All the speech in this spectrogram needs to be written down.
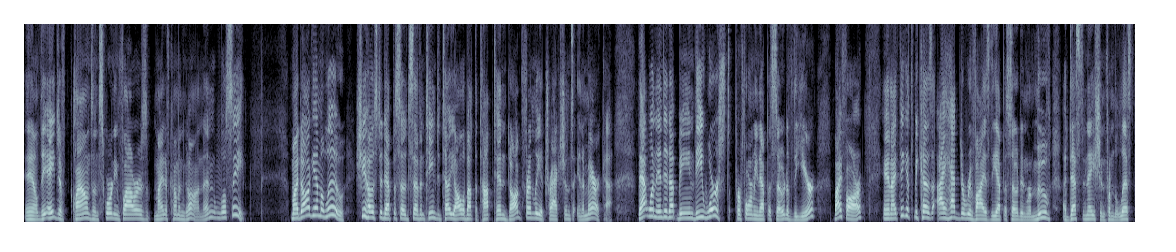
You know, the age of clowns and squirting flowers might have come and gone, and we'll see. My dog Emma Lou, she hosted episode 17 to tell you all about the top 10 dog friendly attractions in America. That one ended up being the worst performing episode of the year by far, and I think it's because I had to revise the episode and remove a destination from the list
